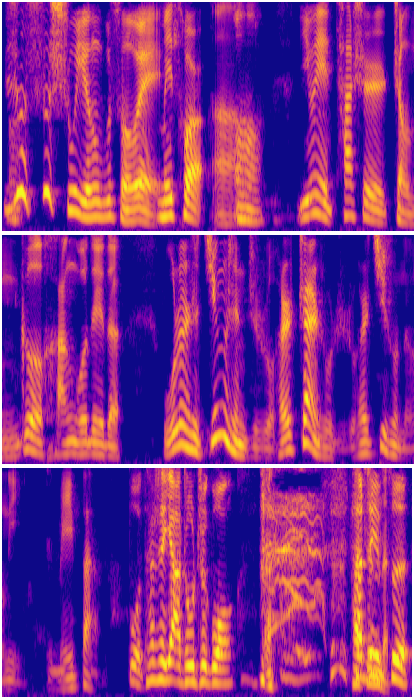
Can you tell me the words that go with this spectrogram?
热刺输赢无所谓。没错啊，哦，因为他是整个韩国队的，无论是精神支柱，还是战术支柱，还是技术能力，没办法。不，他是亚洲之光。他这次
